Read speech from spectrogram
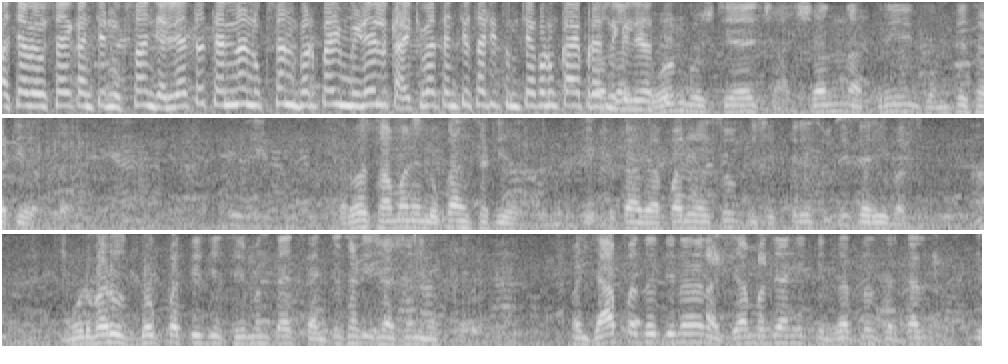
अशा व्यावसायिकांचे नुकसान झाले. तर त्यांना नुकसान भरपाई मिळेल काय? किंवा त्यांच्यासाठी तुमच्याकडून काय प्रयत्न केले दोन गोष्टी आहेत. शासन अखरी जनतेसाठी असतं. सर्वसामान्य लोकांसाठी असतं. म्हणजे ते छोटा व्यापारी असो की शेतकरी असो की गरीब असो. मूठभर उद्योगपती जे श्रीमंत आहेत त्यांच्यासाठी शासन नसतं. पण ज्या पद्धतीनं राज्यामध्ये आणि केंद्रातलं सरकार जे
